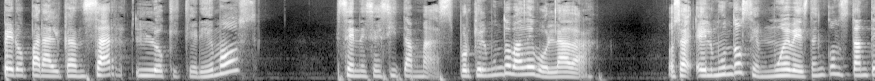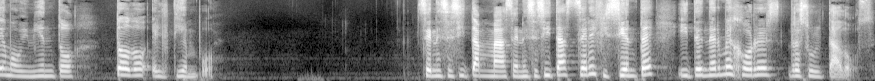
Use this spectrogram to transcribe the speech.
Pero para alcanzar lo que queremos, se necesita más, porque el mundo va de volada. O sea, el mundo se mueve, está en constante movimiento todo el tiempo se necesita más, se necesita ser eficiente y tener mejores resultados.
